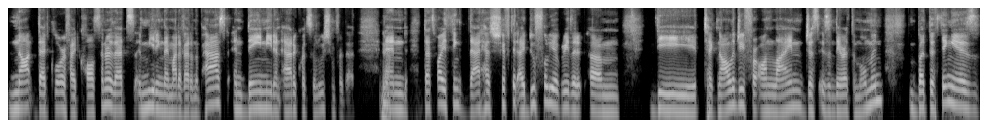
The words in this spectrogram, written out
not that glorified call center. That's a meeting they might have had in the past, and they need an adequate solution for that. Yeah. And that's why I think that has shifted. I do fully agree that um, the technology for online just isn't there at the moment, but the thing is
